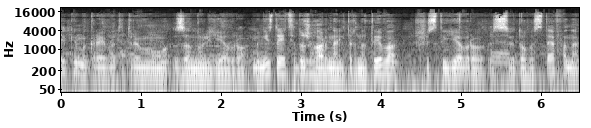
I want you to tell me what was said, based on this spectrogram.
який ми краєвид отримуємо за 0 євро. Мені здається, дуже гарна альтернатива 6 євро з святого Стефана.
